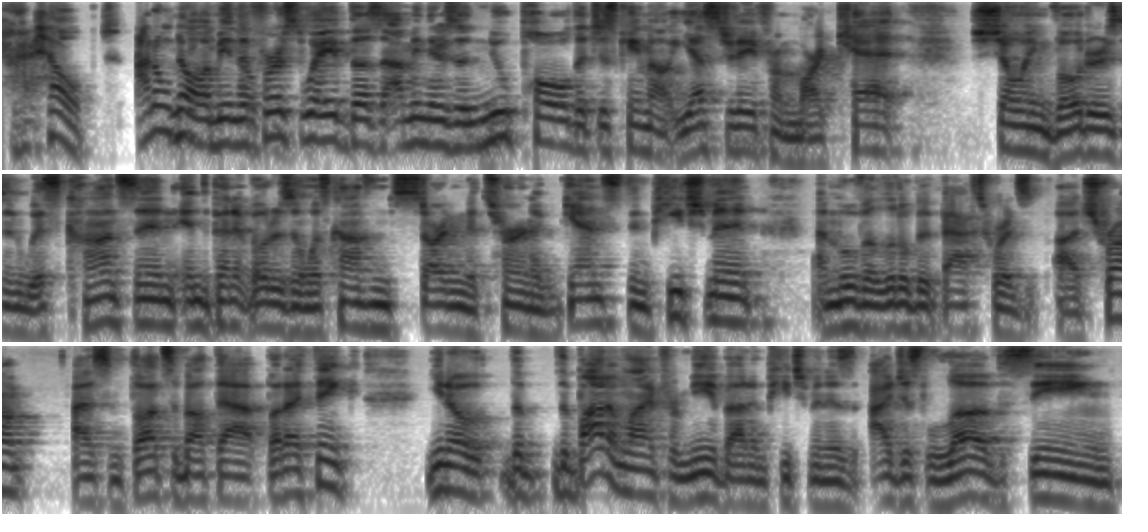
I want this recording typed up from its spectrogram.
helped. I don't. No, I mean the helped. first wave does. I mean, there's a new poll that just came out yesterday from Marquette showing voters in Wisconsin, independent voters in Wisconsin, starting to turn against impeachment and move a little bit back towards uh, Trump. I have some thoughts about that, but I think you know the the bottom line for me about impeachment is I just love seeing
